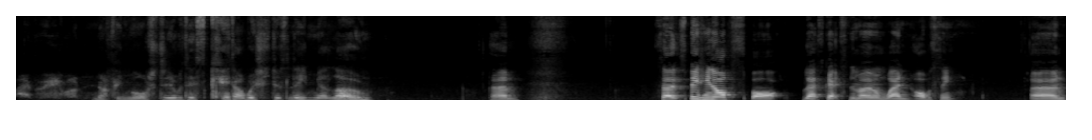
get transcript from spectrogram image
I really want nothing more to do with this kid. I wish he'd just leave me alone. Um. So speaking of Spot, let's get to the moment when obviously, um,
